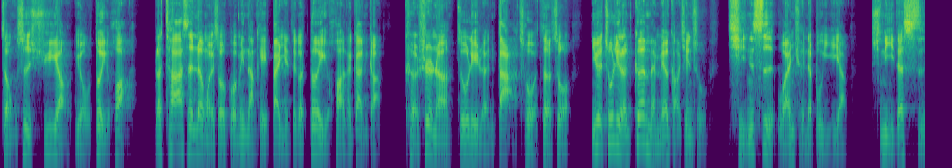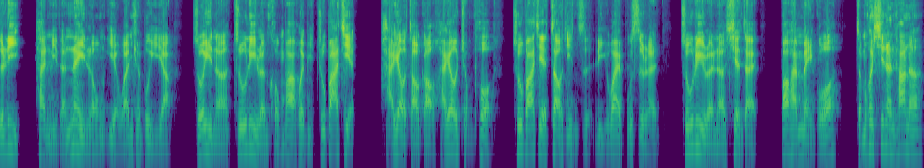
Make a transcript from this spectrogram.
总是需要有对话。那他是认为说国民党可以扮演这个对话的杠杆。可是呢，朱立伦大错特错，因为朱立伦根本没有搞清楚情势完全的不一样，你的实力和你的内容也完全不一样。所以呢，朱立伦恐怕会比猪八戒还要糟糕，还要窘迫。猪八戒照镜子里外不是人，朱立伦呢，现在包含美国怎么会信任他呢？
